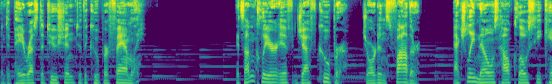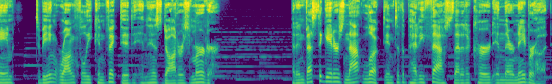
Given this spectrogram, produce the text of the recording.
and to pay restitution to the Cooper family. It's unclear if Jeff Cooper, Jordan's father, actually knows how close he came to being wrongfully convicted in his daughter's murder. Had investigators not looked into the petty thefts that had occurred in their neighborhood,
